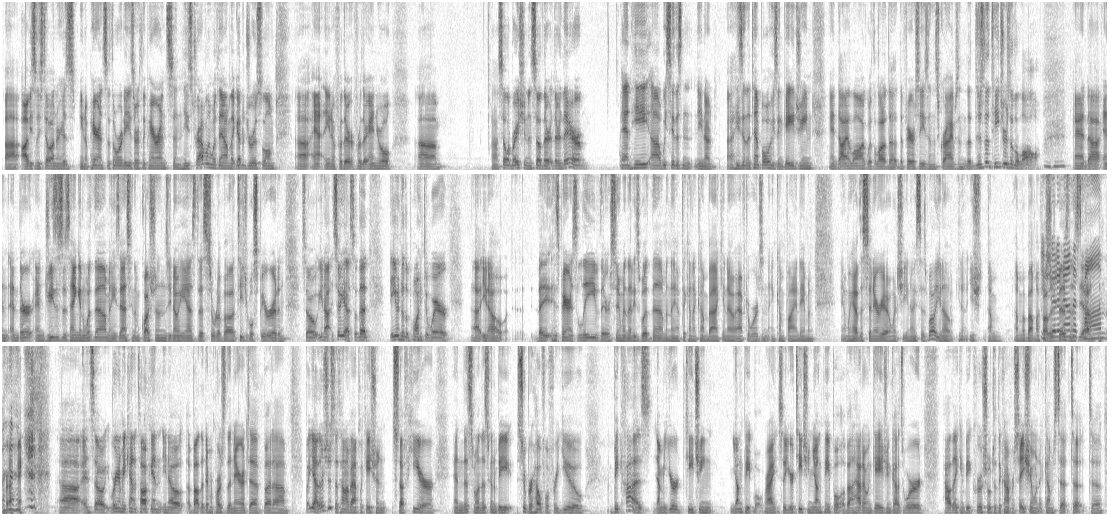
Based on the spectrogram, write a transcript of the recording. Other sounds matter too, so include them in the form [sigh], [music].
uh, obviously still under his you know parents' authorities, earthly parents, and he's traveling with them. They go to Jerusalem, uh, you know, for their for their annual um, uh, celebration, and so they're they're there. And he, uh, we see this, in, you know, uh, he's in the temple. He's engaging in dialogue with a lot of the, the Pharisees and the scribes, and the, there's the teachers of the law, and uh, and and they're and Jesus is hanging with them, and he's asking them questions. You know, he has this sort of uh, teachable spirit, and so you know, so yeah, so that even to the [laughs] point to where, uh, you know, they his parents leave, they're assuming that he's with them, and they have to kind of come back, you know, afterwards and, and come find him, and and we have the scenario in which you know he says, well, you know, you know, you should, I'm I'm about my father's business, known this, yeah, Mom. [laughs] right. [laughs] Uh, and so we're going to be kind of talking, you know, about the different parts of the narrative, but um, but yeah, there's just a ton of application stuff here, and this one that's going to be super helpful for you because I mean you're teaching young people, right? So you're teaching young people about how to engage in God's Word, how they can be crucial to the conversation when it comes to to, to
